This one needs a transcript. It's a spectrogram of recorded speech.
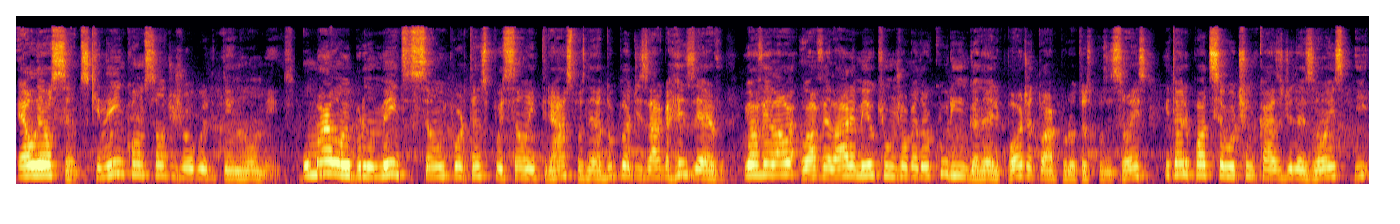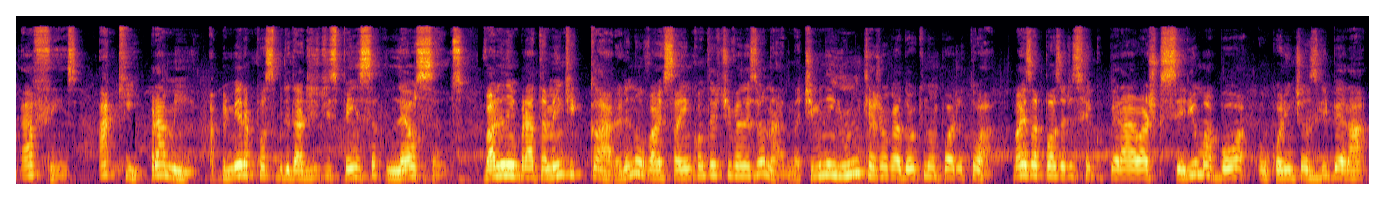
é o Léo Santos, que nem condição de jogo ele tem no momento. O Marlon e o Bruno Mendes são importantes, pois são, entre aspas, né, a dupla de zaga reserva. E o Avelar, o Avelar é meio que um jogador coringa, né? Ele pode atuar por outras posições, então ele pode ser útil em caso de lesões e afins. Aqui, para mim, a primeira possibilidade de dispensa, Léo Santos. Vale lembrar também que, claro, ele não vai sair enquanto ele estiver lesionado. Não é time nenhum que é jogador que não pode atuar. Mas após ele se recuperar, eu acho que seria uma boa o Corinthians liberar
